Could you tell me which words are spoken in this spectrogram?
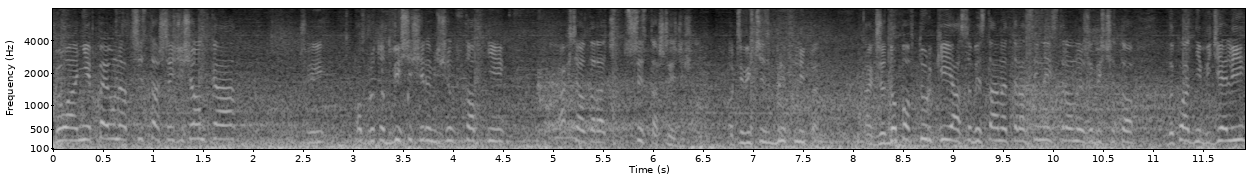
była niepełna 360, czyli obrót o 270 stopni, a chciał zadać 360. Oczywiście z brieflipem. Także do powtórki ja sobie stanę teraz z innej strony, żebyście to dokładnie widzieli.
